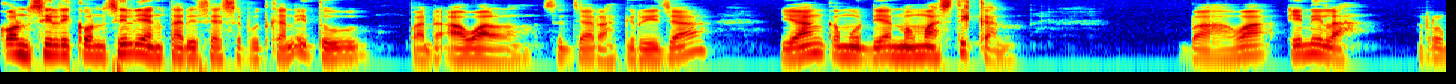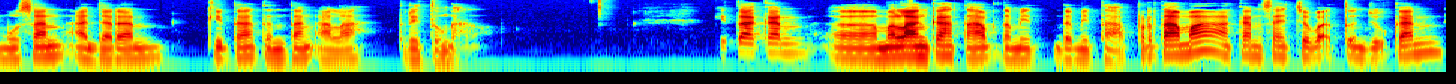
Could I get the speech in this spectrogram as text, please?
konsili-konsili yang tadi saya sebutkan itu pada awal sejarah gereja, yang kemudian memastikan bahwa inilah rumusan ajaran kita tentang Allah Tritunggal. Kita akan e, melangkah tahap demi, demi tahap. Pertama akan saya coba tunjukkan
